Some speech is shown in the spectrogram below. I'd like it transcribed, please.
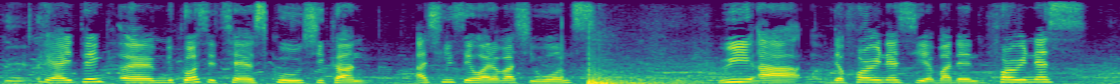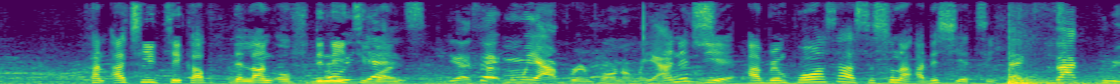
say? okay, I think um, because it's her school, she can actually say whatever she wants. We are the foreigners here, but then foreigners can actually take up the land of the native oh, yes. ones. Yes, hey, Momo ya Brempon or my And it's here, Abrempon asase so na ade hye te. Exactly.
